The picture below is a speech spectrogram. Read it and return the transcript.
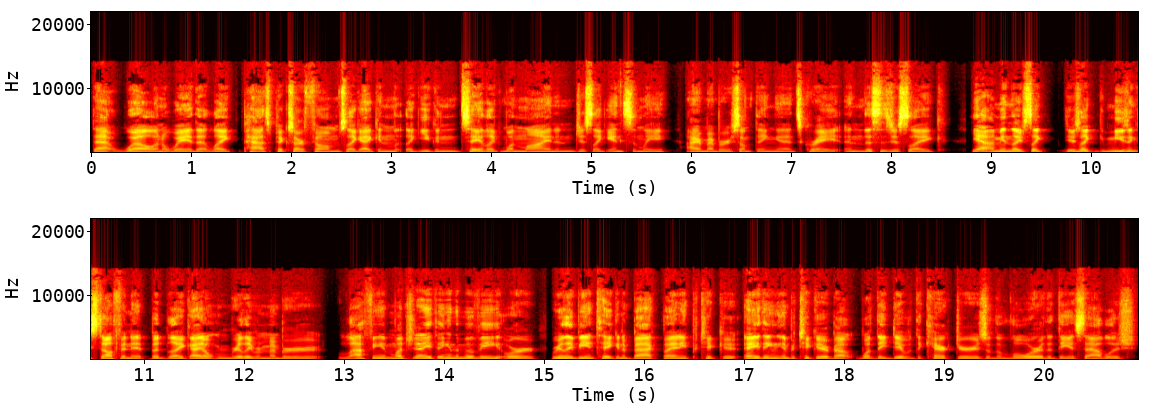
that well in a way that like past Pixar films, like I can like you can say like one line and just like instantly I remember something that's great. And this is just like yeah, I mean there's like there's like amusing stuff in it, but like I don't really remember laughing at much at anything in the movie or really being taken aback by any particular anything in particular about what they did with the characters or the lore that they establish.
